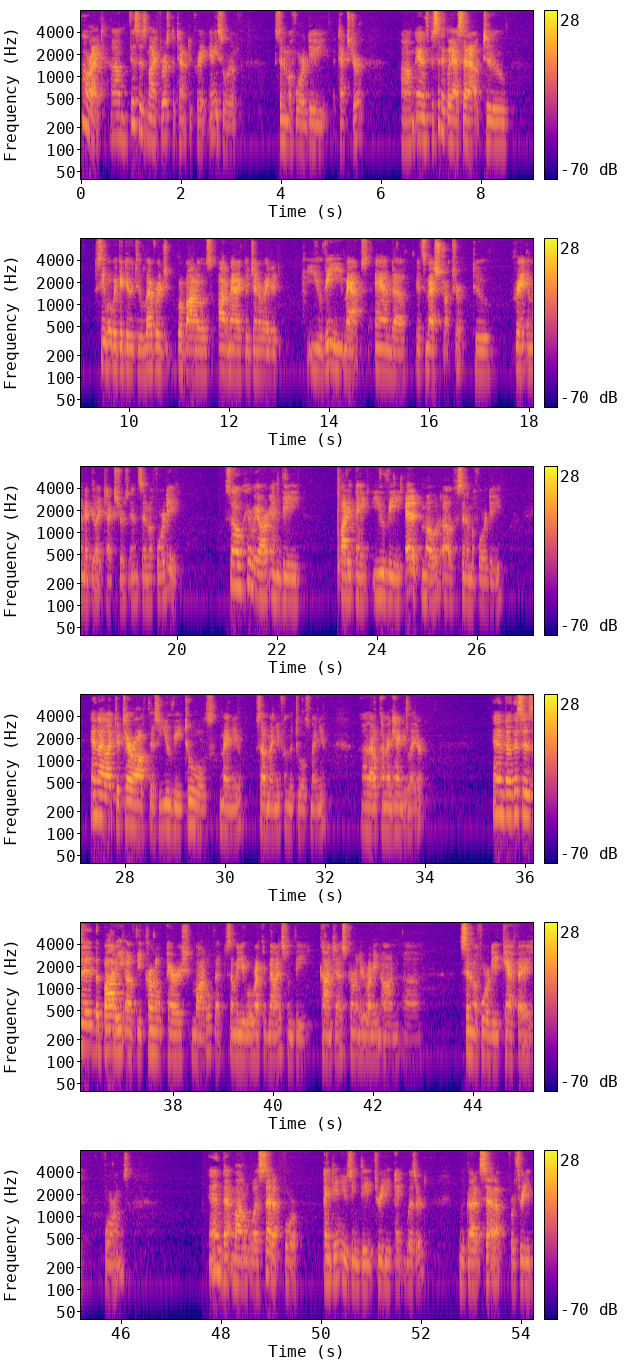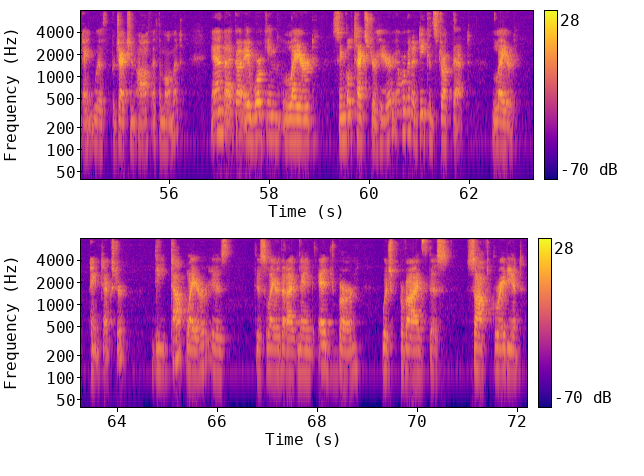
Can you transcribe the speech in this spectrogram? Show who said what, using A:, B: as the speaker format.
A: All right, um, this is my first attempt to create any sort of Cinema 4D texture. Um, and specifically, I set out to see what we could do to leverage GroBoto's automatically generated UV maps and uh, its mesh structure to create and manipulate textures in Cinema 4D. So here we are in the Body Paint UV edit mode of Cinema 4D. And I like to tear off this UV Tools menu, submenu from the Tools menu. Uh, that'll come in handy later. And uh, this is a, the body of the Colonel Pearish model that some of you will recognize from the contest currently running on uh, Cinema 4D Cafe forums. And that model was set up for painting using the 3D Paint Wizard. We've got it set up for 3D Paint with projection off at the moment. And I've got a working layered single texture here, and we're going to deconstruct that layered paint texture. The top layer is this layer that I've named Edge Burn, which provides this soft gradient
